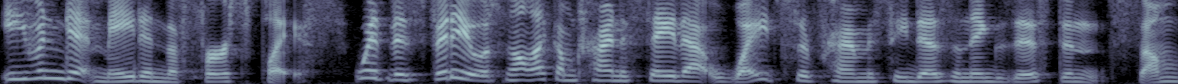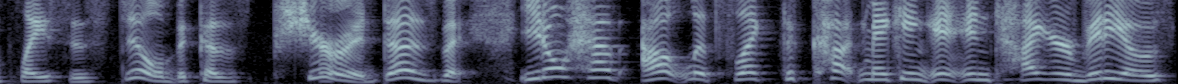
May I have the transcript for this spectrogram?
even get made in the first place. With this video, it's not like I'm trying to say that white supremacy doesn't exist in some places still, because sure it does, but you don't have outlets like The Cut making entire videos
